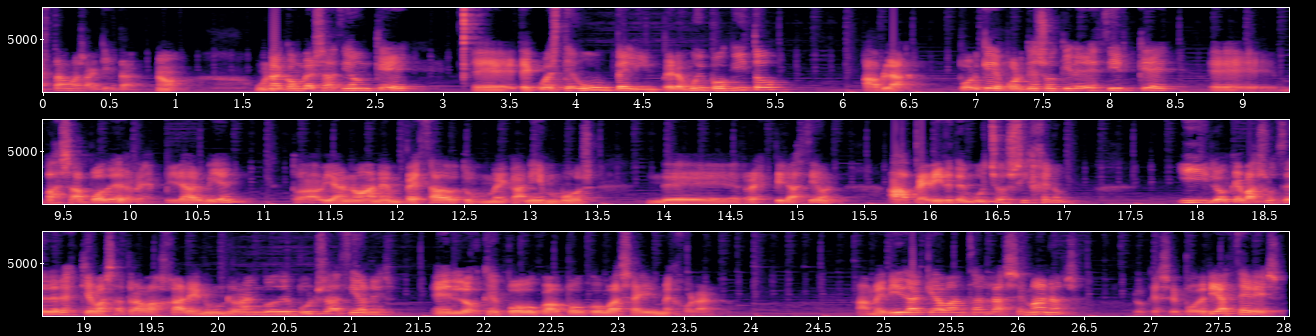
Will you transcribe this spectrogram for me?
estamos aquí tal. No. Una conversación que eh, te cueste un pelín, pero muy poquito, hablar. ¿Por qué? Porque eso quiere decir que eh, vas a poder respirar bien. Todavía no han empezado tus mecanismos de respiración a pedirte mucho oxígeno. Y lo que va a suceder es que vas a trabajar en un rango de pulsaciones en los que poco a poco vas a ir mejorando. A medida que avanzan las semanas, lo que se podría hacer es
